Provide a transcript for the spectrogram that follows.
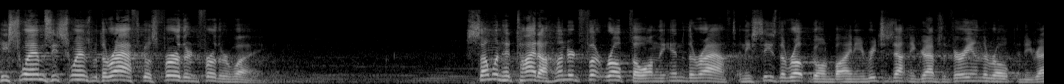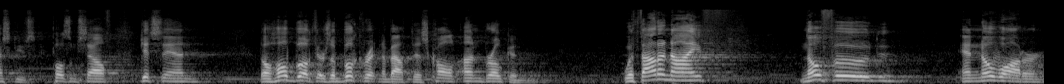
He swims, he swims, but the raft goes further and further away. Someone had tied a hundred foot rope, though, on the end of the raft, and he sees the rope going by, and he reaches out and he grabs the very end of the rope, and he rescues, pulls himself, gets in. The whole book, there's a book written about this called Unbroken. Without a knife, no food, and no water.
